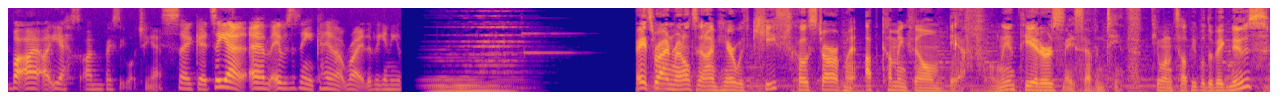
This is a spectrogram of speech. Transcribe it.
but I, I yes, I'm basically watching it. so good. So yeah, um, it was a thing. It came out right at the beginning of Hey, it's Ryan Reynolds, and I'm here with Keith, co star of my upcoming film, If, only in theaters, May 17th. Do you want to tell people the big news?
